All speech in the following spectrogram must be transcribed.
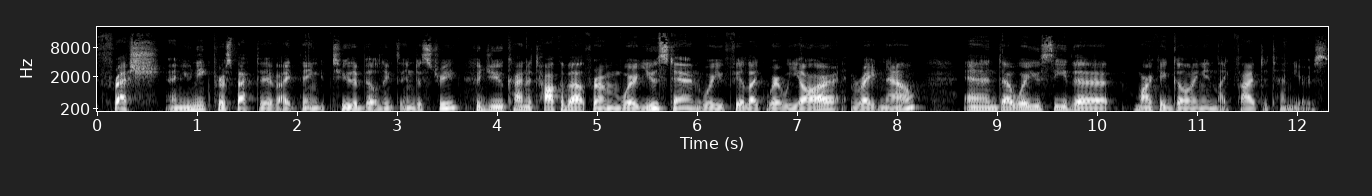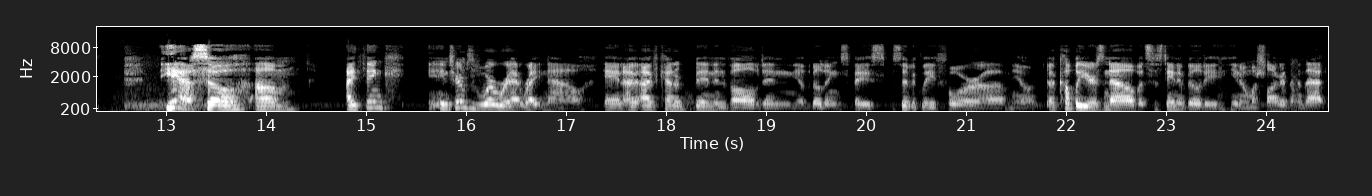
fresh and unique perspective, I think, to the buildings industry. Could you kind of talk about from where you stand, where you feel like where we are right now, and uh, where you see the market going in like five to ten years? Yeah. So um, I think in terms of where we're at right now, and I, have kind of been involved in you know, the building space specifically for uh, you know a couple years now, but sustainability, you know, much longer than that.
